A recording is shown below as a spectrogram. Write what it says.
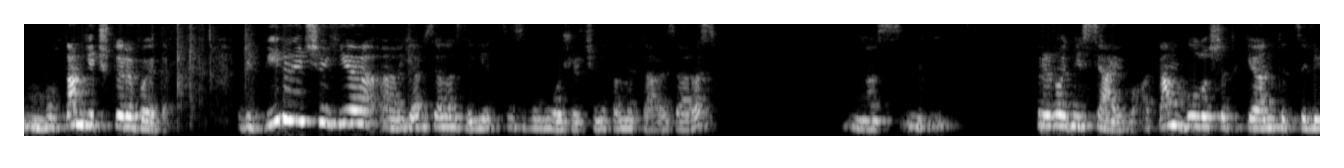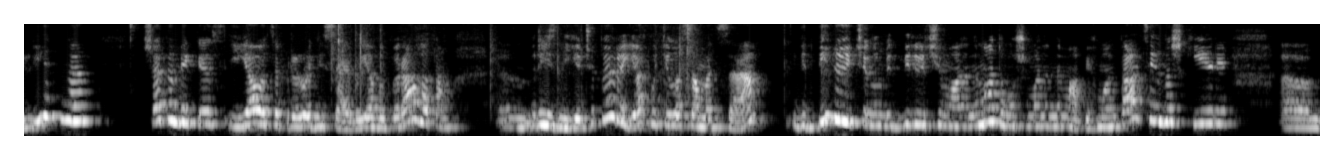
Бо там є чотири види. Відбілююче є, е, я взяла, здається, зволожуючи, не пам'ятаю зараз. У нас природні сяйво, а там було ще таке антицелюлітне, ще там якесь, і я оце природні сяйво. Я вибирала там ем, різні є чотири, я хотіла саме це. Відбілюючи, ну відбілюючи в мене нема, тому що в мене нема пігментації на шкірі. Ем,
